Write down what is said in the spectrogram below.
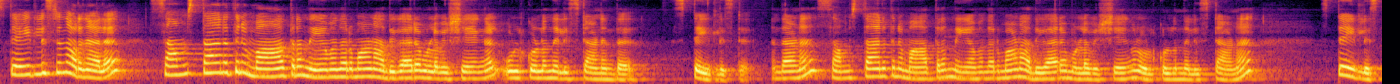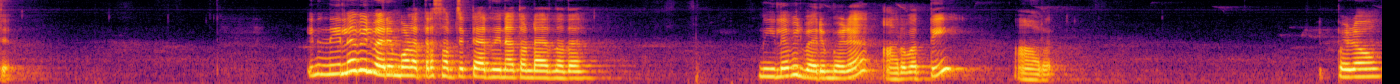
സ്റ്റേറ്റ് ലിസ്റ്റ് എന്ന് പറഞ്ഞാൽ സംസ്ഥാനത്തിന് മാത്രം നിയമനിർമ്മാണ അധികാരമുള്ള വിഷയങ്ങൾ ഉൾക്കൊള്ളുന്ന ലിസ്റ്റാണ് എന്ത് സ്റ്റേറ്റ് ലിസ്റ്റ്. എന്താണ്? സംസ്ഥാനത്തിന് മാത്രം നിയമനിർമ്മാണ അധികാരമുള്ള വിഷയങ്ങൾ ഉൾക്കൊള്ളുന്ന ലിസ്റ്റാണ് സ്റ്റേറ്റ് ലിസ്റ്റ്. ഇനി നിലവിൽ വരുമ്പോൾ എത്ര സബ്ജക്റ്റ് ആയിരുന്നു ഇതിനകത്തുണ്ടായിരുന്നത്? നിലവിൽ വരുമ്പോൾ അറുപത്തി ആറ്. ഇപ്പോഴോ?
